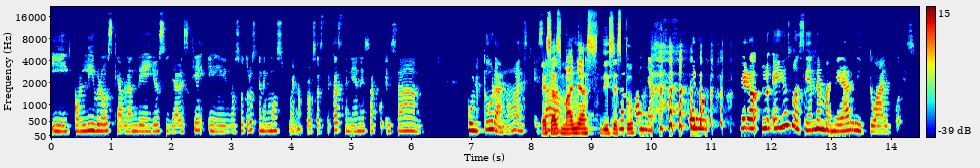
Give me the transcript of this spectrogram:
y con libros que hablan de ellos y ya ves que eh, nosotros tenemos, bueno, los aztecas tenían esa, esa cultura, ¿no? Esas mañas, dices tú. Pero, ellos lo hacían de manera ritual, pues.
